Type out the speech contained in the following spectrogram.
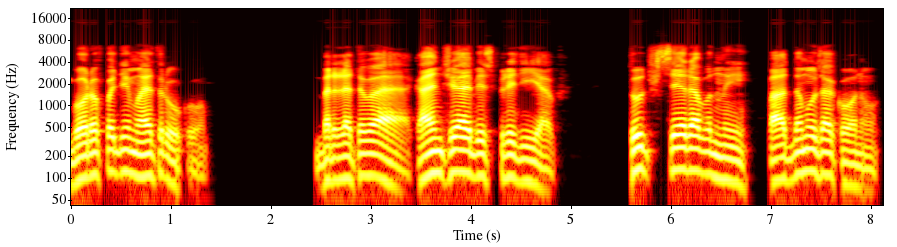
Боров поднимает руку. Братва, кончай без предъяв. Тут все равны, по одному закону.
